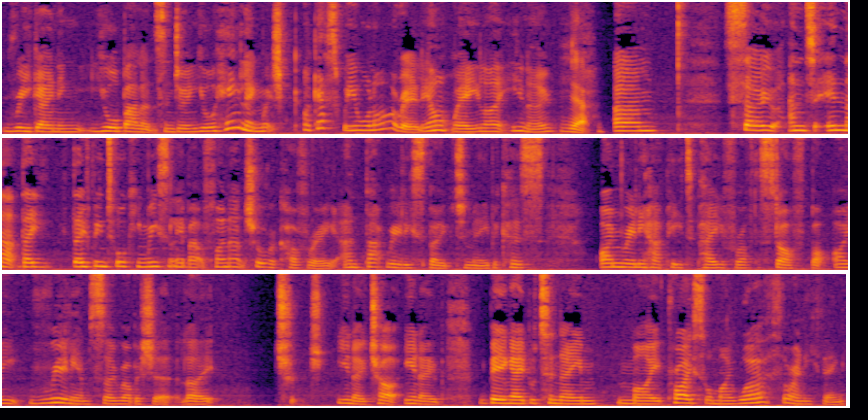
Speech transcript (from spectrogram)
regaining your balance and doing your healing, which I guess we all are really, aren't we? Like you know. Yeah. Um. So and in that they they've been talking recently about financial recovery, and that really spoke to me because I'm really happy to pay for other stuff, but I really am so rubbish at like, tr- tr- you know, chart, you know, being able to name my price or my worth or anything,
